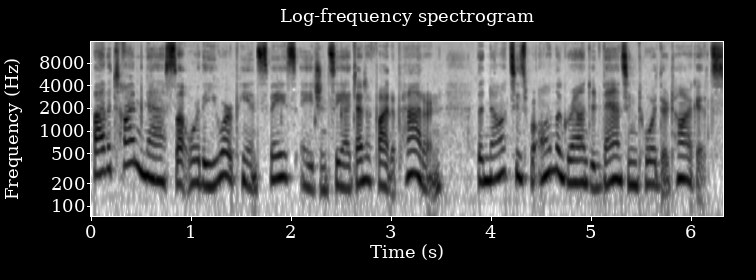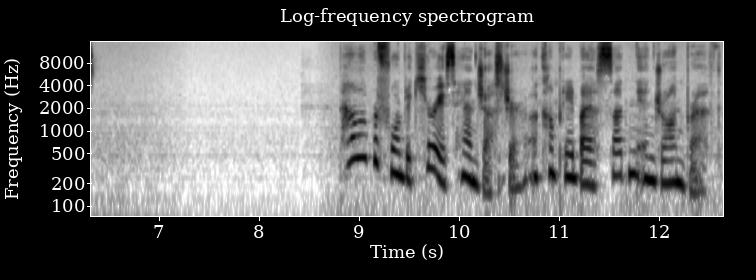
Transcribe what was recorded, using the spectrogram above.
by the time NASA or the European Space Agency identified a pattern, the Nazis were on the ground advancing toward their targets. Paolo performed a curious hand gesture, accompanied by a sudden indrawn breath,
